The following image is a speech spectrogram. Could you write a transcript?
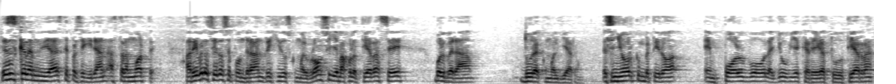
Esas calamidades te perseguirán hasta la muerte. Arriba los cielos se pondrán rígidos como el bronce y abajo la tierra se volverá dura como el hierro. El Señor convertirá en polvo la lluvia que riega tu tierra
